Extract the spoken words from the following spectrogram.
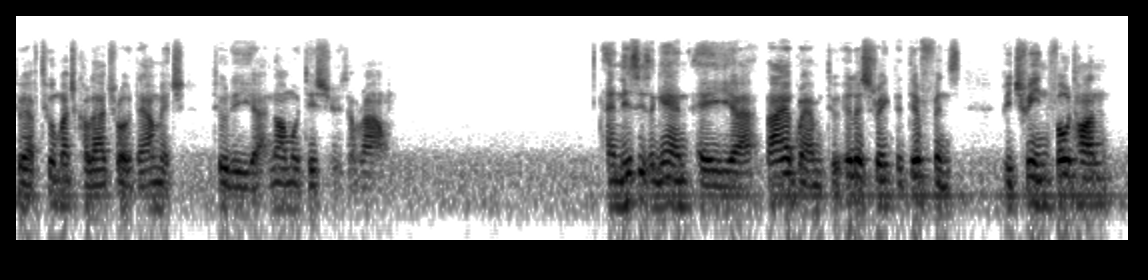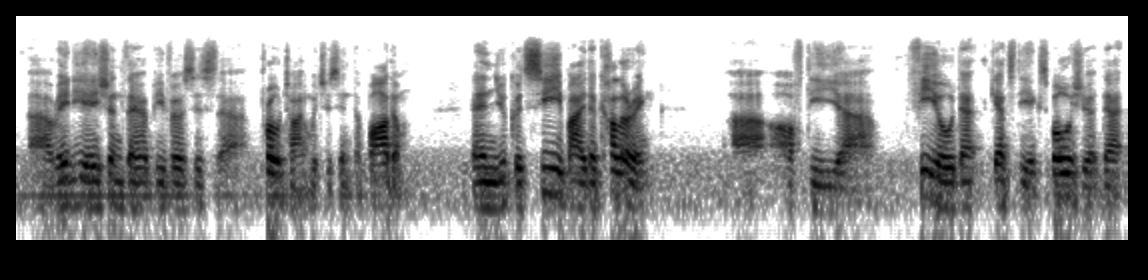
to have too much collateral damage to the uh, normal tissues around. And this is again a uh, diagram to illustrate the difference between photon uh, radiation therapy versus uh, proton, which is in the bottom. And you could see by the coloring uh, of the uh, field that gets the exposure that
